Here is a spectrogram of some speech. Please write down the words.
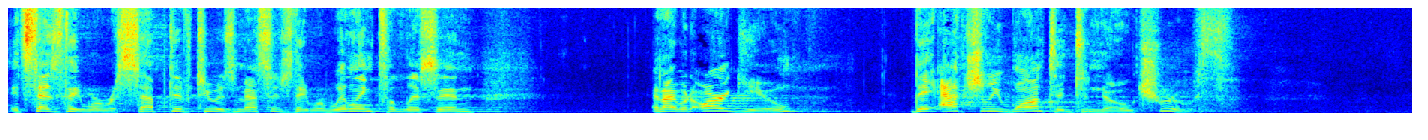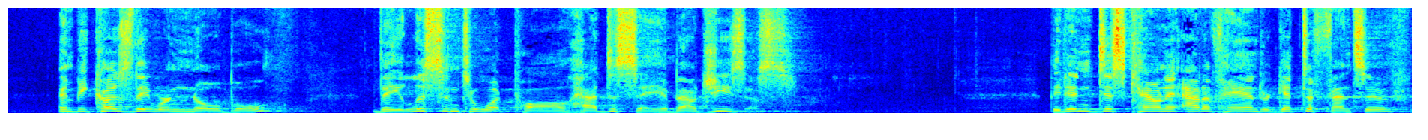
It says they were receptive to his message, they were willing to listen. And I would argue they actually wanted to know truth. And because they were noble, they listened to what Paul had to say about Jesus. They didn't discount it out of hand or get defensive.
